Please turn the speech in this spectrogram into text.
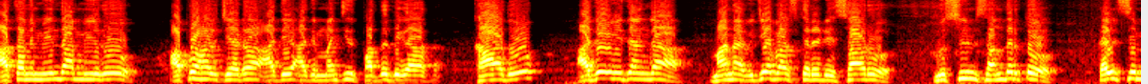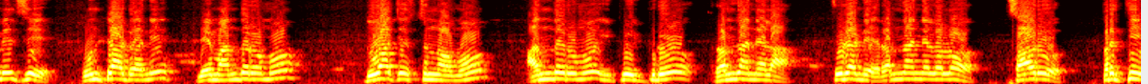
అతని మీద మీరు అపోహలు చేయడం అది అది మంచి పద్ధతిగా కాదు. అదేవిధంగా మన విజయభాస్కర్ రెడ్డి సారు ముస్లిమ్స్ అందరితో కలిసిమెలిసి ఉంటాడు అని మేము అందరము దువా చేస్తున్నాము. అందరము ఇప్పుడు ఇప్పుడు రంజాన్ నెల. చూడండి రంజాన్ నెలలో సారు ప్రతి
